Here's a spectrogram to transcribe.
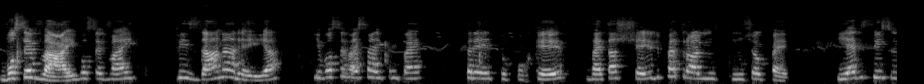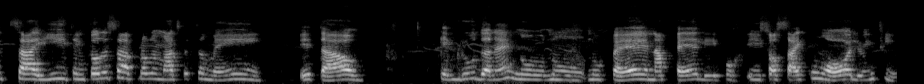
você vai, você vai pisar na areia e você vai sair com o pé preto, porque vai estar tá cheio de petróleo no, no seu pé. E é difícil de sair, tem toda essa problemática também e tal. Que gruda, né, no, no, no pé, na pele, e só sai com óleo, enfim,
